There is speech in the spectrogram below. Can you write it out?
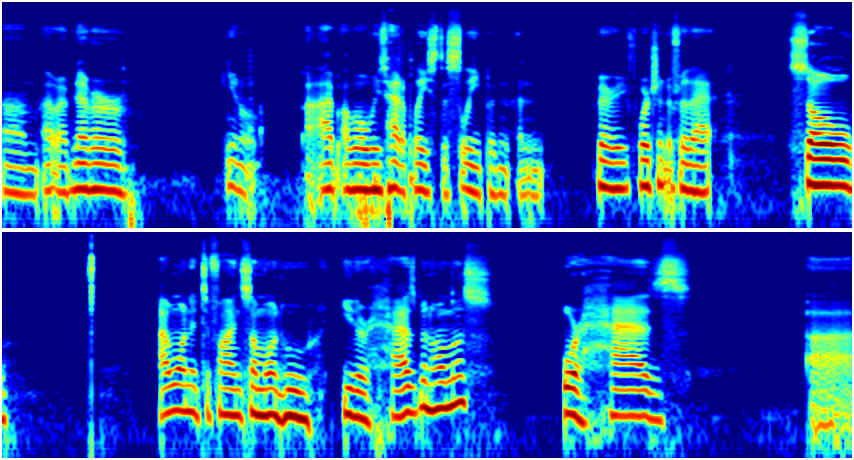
Um, I, have never, you know, I've, I've always had a place to sleep, and, and very fortunate for that. So I wanted to find someone who either has been homeless or has, uh,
